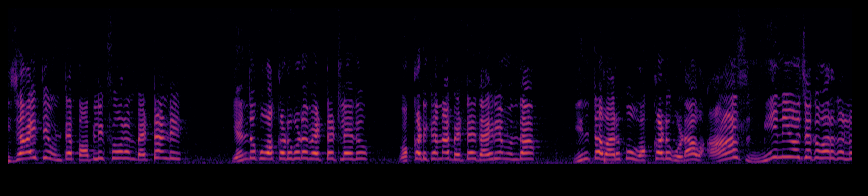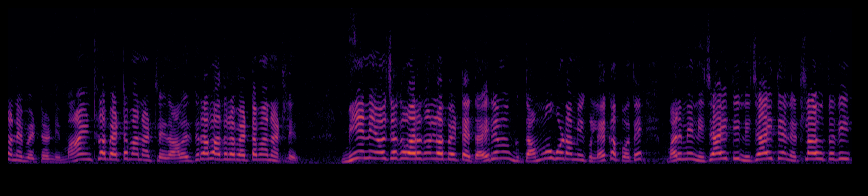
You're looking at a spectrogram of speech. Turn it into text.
నిజాయితీ ఉంటే పబ్లిక్ ఫోరం పెట్టండి. ఎందుకు ఒక్కడు కూడా పెట్టట్లేదు? ఒక్కడికన్నా పెట్టే ధైర్యం ఉందా? ఇంతవరకు ఒక్కడు కూడా ఆ మీ నియోజకవర్గంలోనే పెట్టండి. మా ఇంట్లో పెట్టమనట్లేదు హైదరాబాద్లో పెట్టమనట్లేదు. మీ నియోజకవర్గంలో పెట్టే ధైర్యం దమ్ము కూడా మీకు లేకపోతే మరి మీ నిజాయితీ నిజాయితీ అని ఎట్లా అవుతుంది?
